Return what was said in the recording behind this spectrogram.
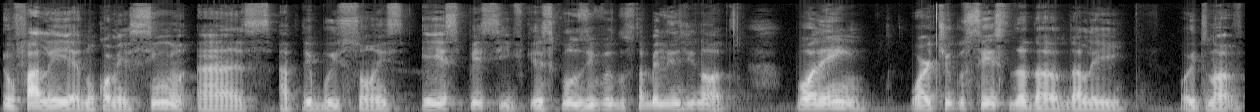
eu falei no comecinho as atribuições específicas, exclusivas dos tabelinhas de notas. Porém, o artigo 6 da, da, da, lei 89,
